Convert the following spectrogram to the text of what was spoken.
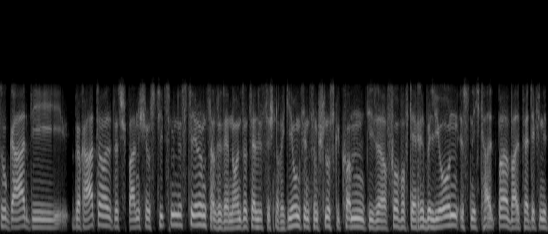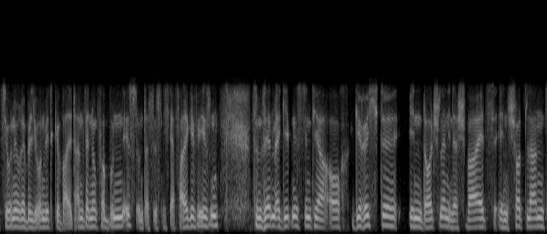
Sogar die Berater des spanischen Justizministeriums, also der neuen sozialistischen Regierung, sind zum Schluss gekommen, dieser Vorwurf der Rebellion ist nicht haltbar, weil per Definition eine Rebellion mit Gewaltanwendung verbunden ist. Und das ist nicht der Fall gewesen. Zum selben Ergebnis sind ja auch Gerichte in Deutschland, in der Schweiz, in Schottland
